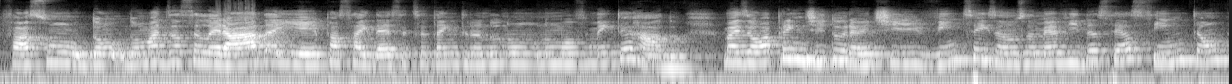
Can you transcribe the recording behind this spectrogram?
faço um, dou, dou uma desacelerada e epa, sai dessa que você tá entrando num, num movimento errado. Mas eu aprendi durante 26 anos da minha vida a ser assim, então.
